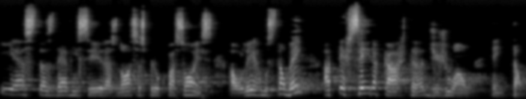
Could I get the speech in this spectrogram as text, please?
E estas devem ser as nossas preocupações ao lermos também a terceira carta de João. Então,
